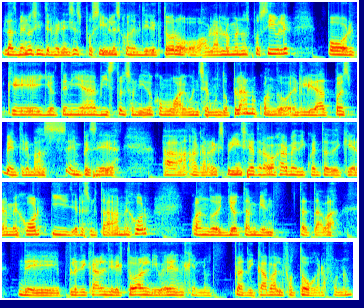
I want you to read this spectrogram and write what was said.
las menos interferencias posibles con el director o, hablar lo menos posible porque yo tenía visto el sonido como algo en segundo plano, cuando en realidad, pues, entre más empecé a agarrar experiencia de trabajar, me di cuenta de que era mejor y resultaba mejor cuando yo también trataba de platicar al director al nivel en el que lo platicaba el fotógrafo, ¿no?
